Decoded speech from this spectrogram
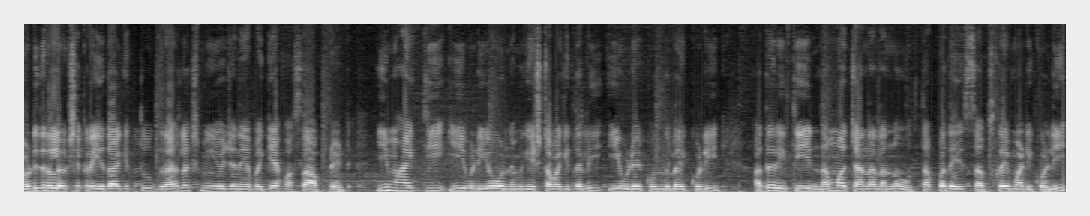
ನೋಡಿದ್ರಲ್ಲ ವೀಕ್ಷಕರೇ, ಇದಾಗಿತ್ತು ಗೃಹಲಕ್ಷ್ಮಿ ಯೋಜನೆಯ ಬಗ್ಗೆ ಹೊಸ ಅಪ್ಡೇಟ್. ಈ ಮಾಹಿತಿ ಈ ವಿಡಿಯೋ ನಿಮಗೆ ಇಷ್ಟವಾಗಿದ್ದಲ್ಲಿ ಈ ವಿಡಿಯೋಕ್ಕೊಂದು ಲೈಕ್ ಕೊಡಿ. ಅದೇ ರೀತಿ ನಮ್ಮ ಚಾನಲನ್ನು ತಪ್ಪದೇ ಸಬ್ಸ್ಕ್ರೈಬ್ ಮಾಡಿಕೊಳ್ಳಿ.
